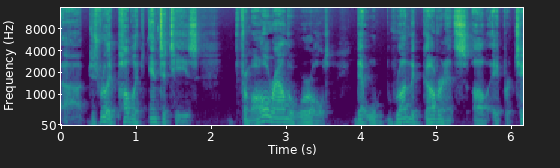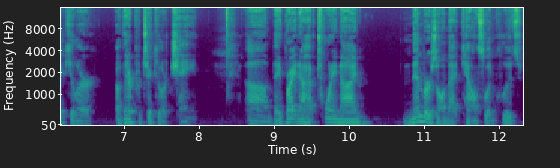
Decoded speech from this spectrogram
uh, just really public entities from all around the world that will run the governance of a particular of their particular chain. Um, they right now have 29 members on that council. Includes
